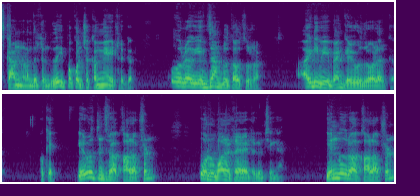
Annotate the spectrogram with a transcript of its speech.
ஸ்கேம் நடந்துட்டு இருந்தது. இப்போ கொஞ்சம் கம்மியாயிட்டு இருக்கு. ஒரு எக்ஸாம்பிளுக்காக சொல்கிறேன் ஐடிபிஐ பேங்க் எழுபது ரூபாவில் இருக்குது ஓகே எழுபத்தஞ்சு ரூபா கால் ஆப்ஷன் ஒரு ரூபாயில் ட்ரேட் ஆகிட்டு இருக்குன்னு வச்சுங்க எண்பது ரூபா கால் ஆப்ஷன்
